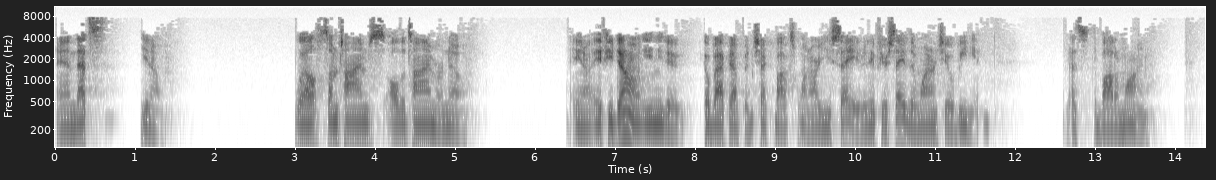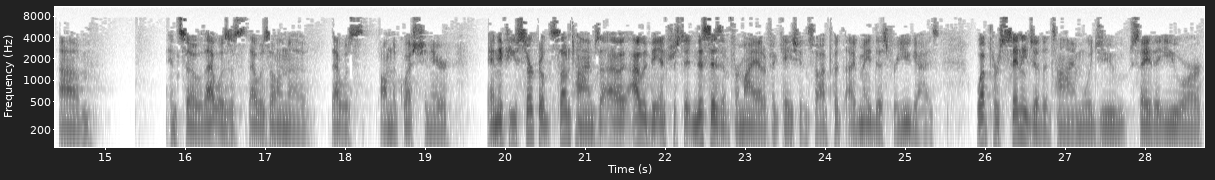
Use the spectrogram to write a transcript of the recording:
And that's, you know, well, sometimes, all the time, or no. You know, if you don't, you need to go back up and check box one. Are you saved? And if you're saved, then why aren't you obedient? That's the bottom line. Um, and so that was that was on the that was on the questionnaire. And if you circled sometimes, I, I would be interested, and this isn't for my edification, so I put, I made this for you guys. What percentage of the time would you say that you are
